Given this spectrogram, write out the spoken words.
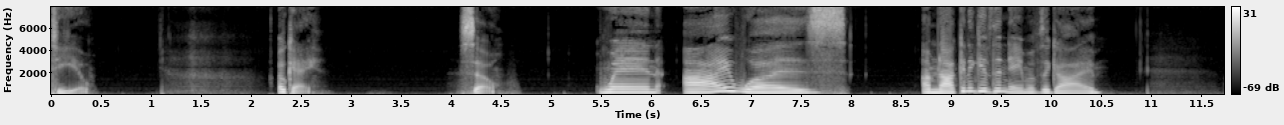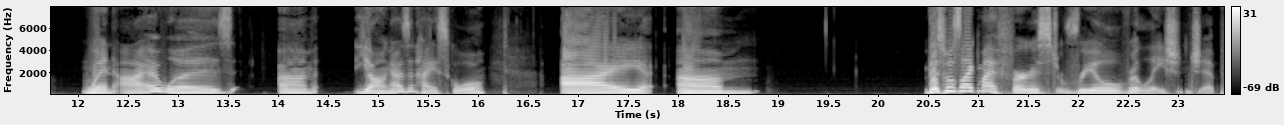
to you? Okay, so, when I was, I'm not going to give the name of the guy. When I was um, young, I was in high school. I, um, this was like my first real relationship.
